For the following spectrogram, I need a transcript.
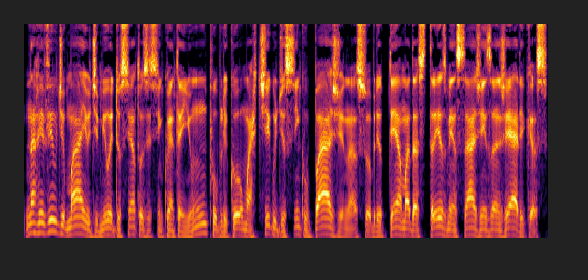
Na Review de maio de 1851, publicou um artigo de cinco páginas sobre o tema das três mensagens angélicas.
